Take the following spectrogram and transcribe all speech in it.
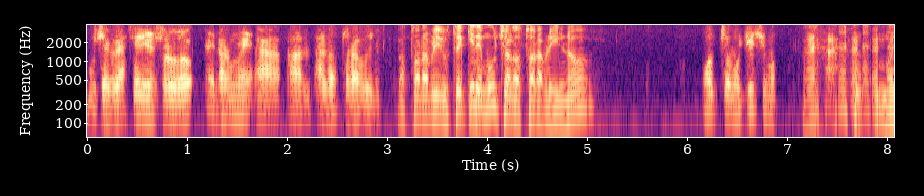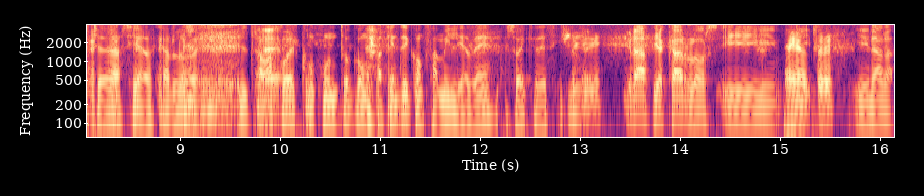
Muchas gracias y un saludo enorme al doctor Abril. Doctor Abril, usted quiere mucho al doctor Abril, ¿no? Mucho, muchísimo. Muchas gracias, Carlos. El trabajo es conjunto con pacientes y con familias, ¿eh? Eso hay que decirlo. Gracias, Carlos. Y, y, nada.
